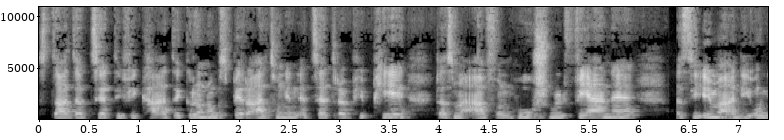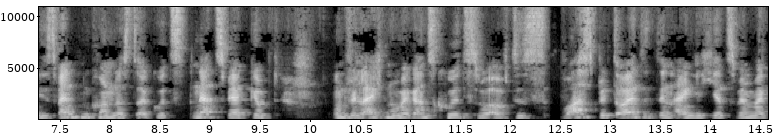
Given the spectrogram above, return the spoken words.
Startup-Zertifikate, Gründungsberatungen etc. pp, dass man auch von Hochschulferne sie immer an die Unis wenden kann, dass da ein gutes Netzwerk gibt. Und vielleicht nur mal ganz kurz so auf das, was bedeutet denn eigentlich jetzt, wenn man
